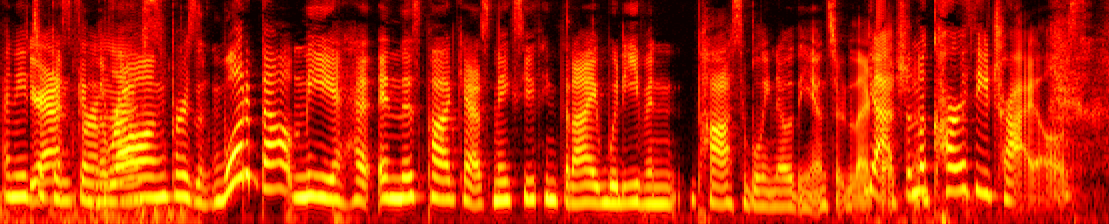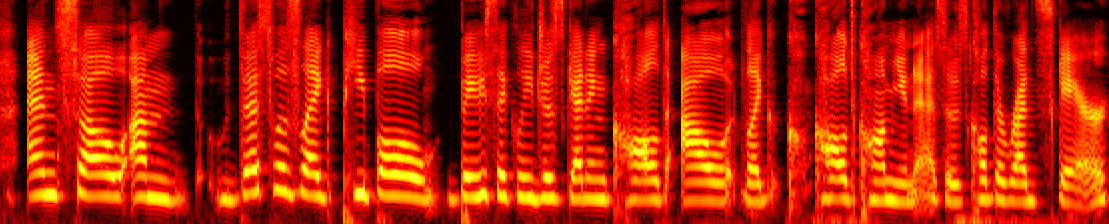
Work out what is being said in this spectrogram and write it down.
I need You're to confirm the this. wrong person. What about me ha- in this podcast makes you think that I would even possibly know the answer to that yeah, question? the McCarthy trials. And so um this was like people basically just getting called out like c- called communists. It was called the Red Scare.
